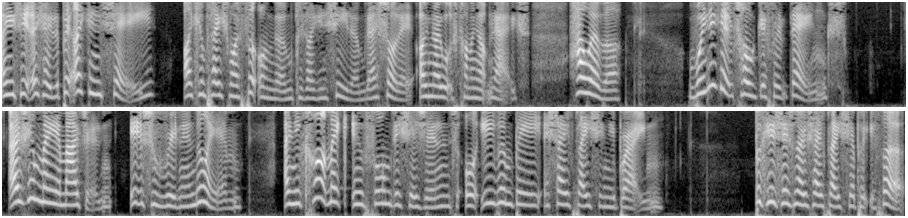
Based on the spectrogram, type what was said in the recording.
And you think, okay, the bit I can see, I can place my foot on them because I can see them. They're solid. I know what's coming up next. However, when you get told different things, as you may imagine, it's really annoying. And you can't make informed decisions or even be a safe place in your brain because there's no safe place to put your foot.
